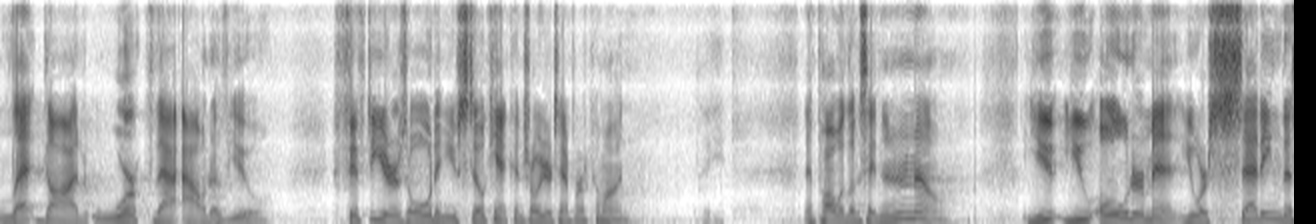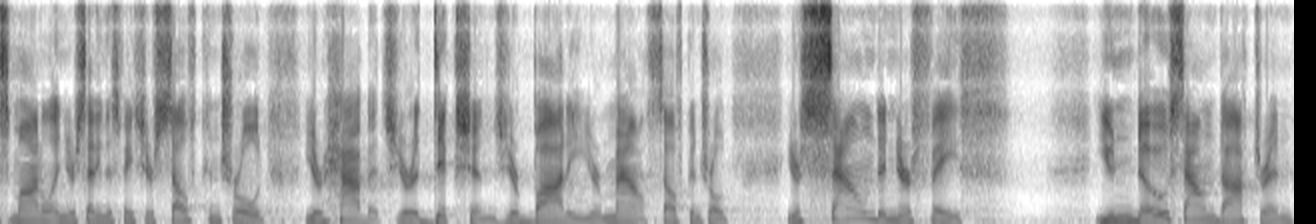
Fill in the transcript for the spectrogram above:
let God work that out of you. 50 years old and you still can't control your temper? Come on. And Paul would look and say, No, no, no. You, you older men, you are setting this model and you're setting this face. You're self controlled. Your habits, your addictions, your body, your mouth, self controlled. You're sound in your faith. You know sound doctrine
